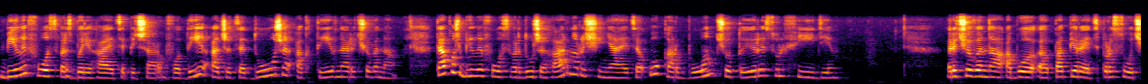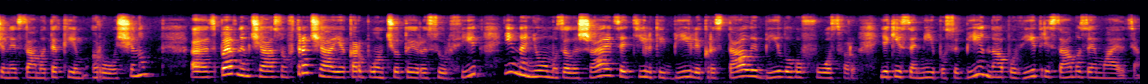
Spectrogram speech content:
Білий фосфор зберігається під шаром води, адже це дуже активна речовина. Також білий фосфор дуже гарно розчиняється у карбон 4 сульфіді. Речовина або е, папірець просочений саме таким розчином, е, з певним часом втрачає карбон 4 сульфід і на ньому залишаються тільки білі кристали білого фосфору, які самі по собі на повітрі самозаймаються.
